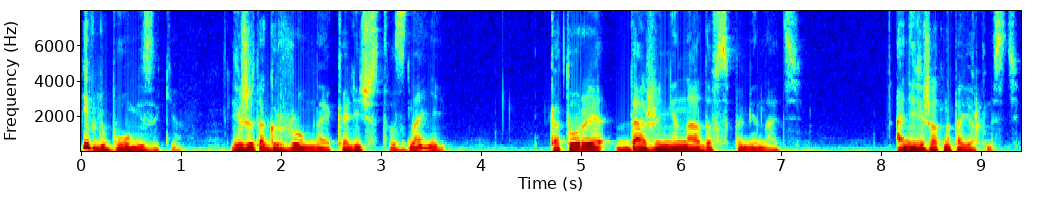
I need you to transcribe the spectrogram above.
и в любом языке лежит огромное количество знаний, которые даже не надо вспоминать. Они лежат на поверхности.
